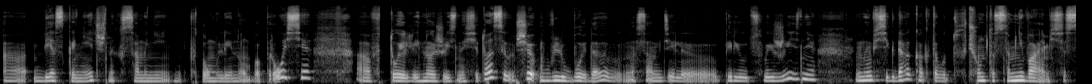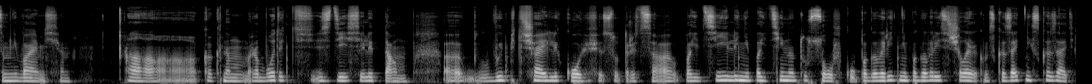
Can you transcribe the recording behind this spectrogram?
а, бесконечных сомнений в том или ином вопросе, в той или иной жизненной ситуации, вообще в любой, да, на самом деле, период своей жизни мы всегда как-то вот в чем-то сомневаемся, сомневаемся как нам работать здесь или там, а, выпить чай или кофе с утреца, пойти или не пойти на тусовку, поговорить, не поговорить с человеком, сказать, не сказать,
